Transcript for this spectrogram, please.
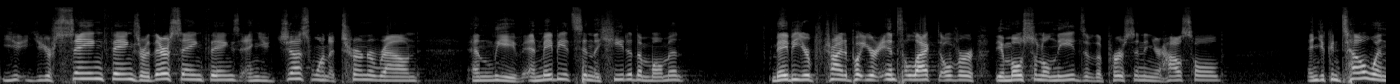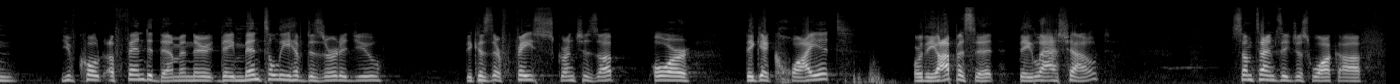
you, you're saying things or they're saying things and you just want to turn around and leave. And maybe it's in the heat of the moment. Maybe you're trying to put your intellect over the emotional needs of the person in your household. And you can tell when you've, quote, offended them and they mentally have deserted you because their face scrunches up, or they get quiet, or the opposite, they lash out. Sometimes they just walk off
